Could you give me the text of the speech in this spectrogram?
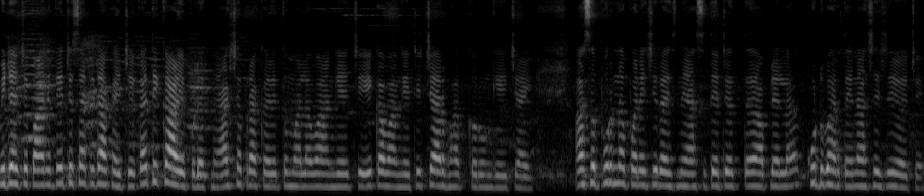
मिठाच्या पाण्यात त्याच्यासाठी टाकायचे का ते काळे पडत नाही. अशा प्रकारे तुम्हाला वांग्याचे एका वांग्याचे चार भाग करून घ्यायचे आहे. असं पूर्णपणे चिरायचं नाही असं त्याच्यात आपल्याला कूट भरता येईल असे चिरायचे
